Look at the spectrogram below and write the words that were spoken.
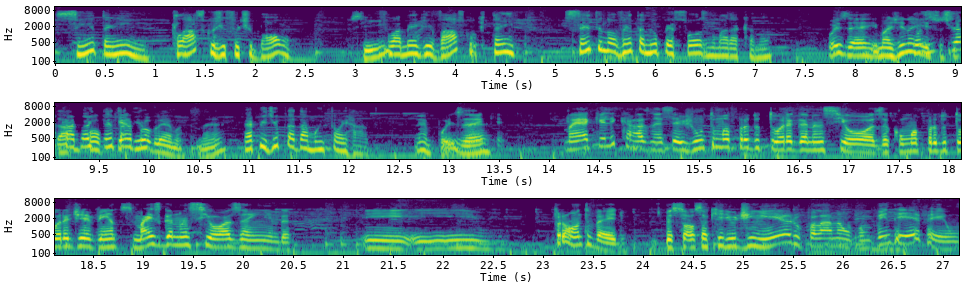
Sim, tem clássicos de futebol. Sim. Flamengo e Vasco, que tem 190 mil pessoas no Maracanã. Pois é, imagina pois isso, se dá qualquer problema, né? É pedir para dar muito errado. É, pois é. Mas é aquele caso, né? Você junta uma produtora gananciosa com uma produtora de eventos mais gananciosa ainda. E, e pronto, velho. O pessoal só queria o dinheiro, falar, não, vamos vender, velho.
